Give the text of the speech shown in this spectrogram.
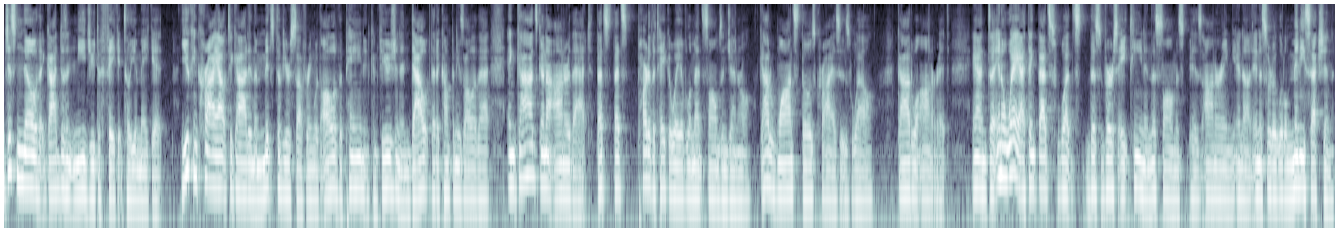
just know that God doesn't need you to fake it till you make it. You can cry out to God in the midst of your suffering with all of the pain and confusion and doubt that accompanies all of that, and God's going to honor that. That's that's part of the takeaway of lament psalms in general. God wants those cries as well. God will honor it. And uh, in a way, I think that's what this verse 18 in this psalm is, is honoring in a, in a sort of little mini section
